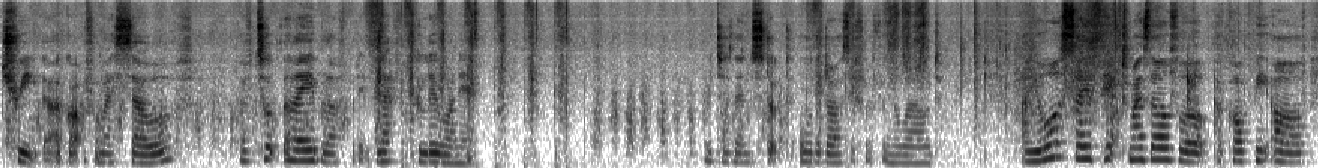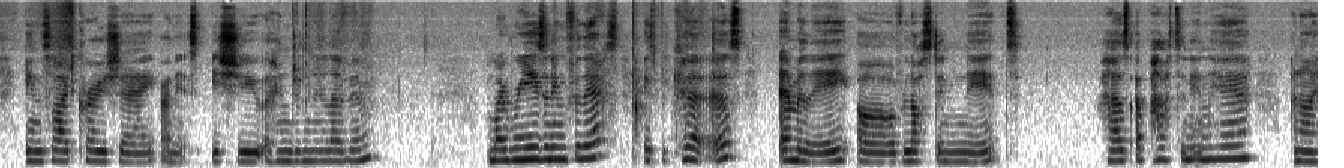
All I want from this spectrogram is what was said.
treat that I got for myself. I've took the label off, but it's left glue on it, which is then stuck to all the Darcy fluff in the world. I also picked myself up a copy of Inside Crochet and it's issue 111. My reasoning for this is because Emily of Lost in Knit has a pattern in here and I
